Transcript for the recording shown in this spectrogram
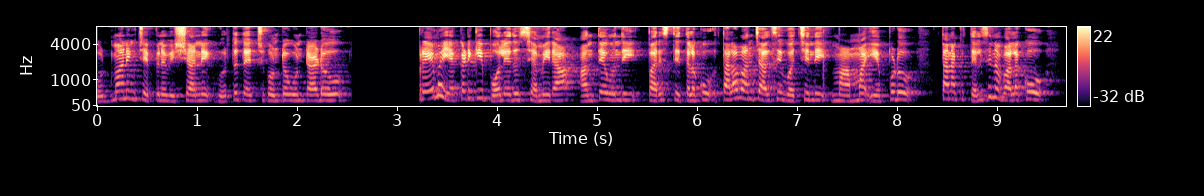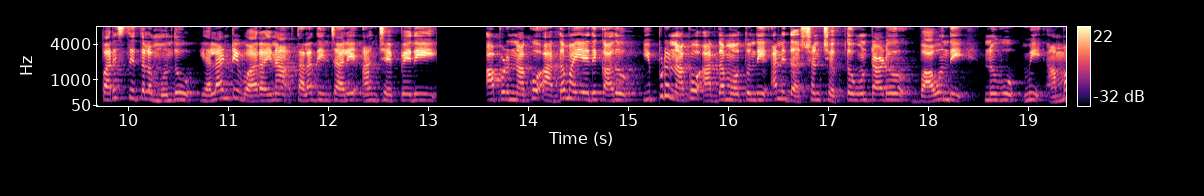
గుడ్ మార్నింగ్ చెప్పిన విషయాన్ని గుర్తు తెచ్చుకుంటూ ఉంటాడు. ప్రేమ ఎక్కడికి పోలేదు షమీర అంతే ఉంది పరిస్థితులకు తల వంచాల్సి వచ్చింది. మా అమ్మ ఎప్పుడు తనకు తెలిసిన వాళ్ళకు పరిస్థితుల ముందు ఎలాంటి వారైనా తలదించాలి అని చెప్పేది. అప్పుడు నాకు అర్థమయ్యేది కాదు. ఇప్పుడు నాకు అర్థమవుతుంది అని దర్శన్ చెప్తూ ఉంటాడు. బాగుంది నువ్వు మీ అమ్మ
